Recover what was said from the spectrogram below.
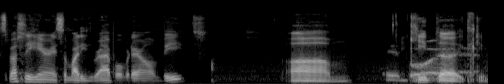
especially hearing somebody rap over their own beats. Um, Hey, keep boy. the keep,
